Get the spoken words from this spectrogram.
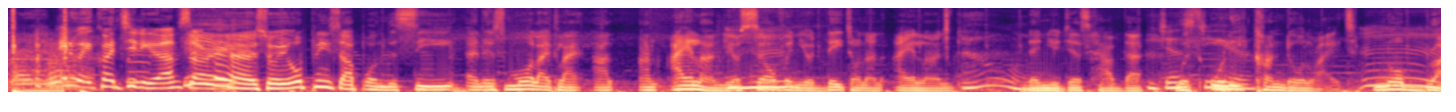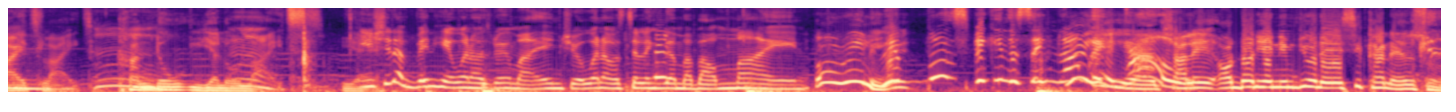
Anyway, continue. I'm sorry. Yeah, so it opens up on the sea, and it's more like like a, an island. Yourself Mhm. and your date on an island. Oh. Then you just have that Just with only candle light, no Mm. bright light, Mm. candle yellow Mm. lights. Yeah. You should have been here when I was doing my intro, when I was telling them about mine. Oh, really? We're both speaking the same yeah, language, yeah, bro. Charlie. Although the name do the sika na enso.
